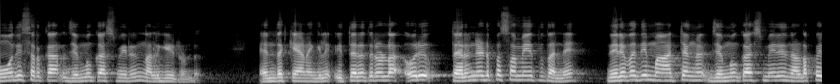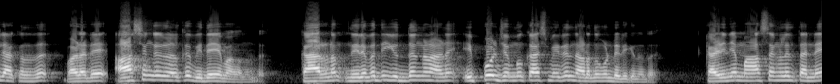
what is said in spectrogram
മോദി സർക്കാർ ജമ്മു കാശ്മീരിന് നൽകിയിട്ടുണ്ട്. എന്തൊക്കെയാണെങ്കിലും ഇത്തരത്തിലുള്ള ഒരു തെരഞ്ഞെടുപ്പ് സമയത്ത് തന്നെ നിരവധി മാറ്റങ്ങൾ ജമ്മു കാശ്മീരിൽ നടപ്പിലാക്കുന്നത് വളരെ ആശങ്കകൾക്ക് വിധേയമാകുന്നുണ്ട്. കാരണം നിരവധി യുദ്ധങ്ങളാണ് ഇപ്പോൾ ജമ്മു കാശ്മീരിൽ നടന്നുകൊണ്ടിരിക്കുന്നത്. കഴിഞ്ഞ മാസങ്ങളിൽ തന്നെ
